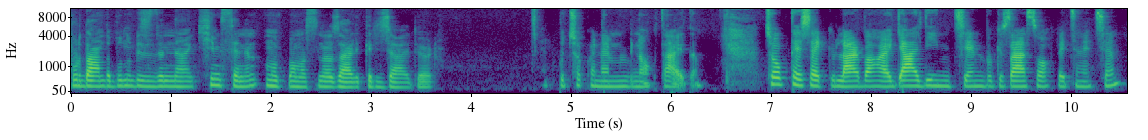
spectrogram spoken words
Buradan da bunu bizi dinleyen kimsenin unutmamasını özellikle rica ediyorum. Bu çok önemli bir noktaydı. Çok teşekkürler Bahar geldiğin için, bu güzel sohbetin için.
